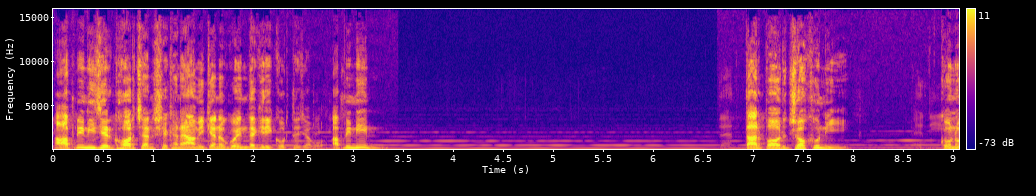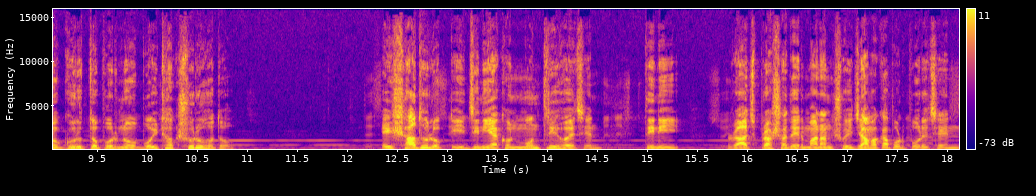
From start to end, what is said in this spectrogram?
আপনি নিজের ঘর চান, সেখানে আমি কেন গোয়েন্দাগিরি করতে যাব? আপনি নিন। তারপর যখনই কোনো গুরুত্বপূর্ণ বৈঠক শুরু হতো, এই সাধু লোকটি যিনি এখন মন্ত্রী হয়েছেন, তিনি রাজপ্রাসাদের মানানসই জামাকাপড় পরেছেন,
